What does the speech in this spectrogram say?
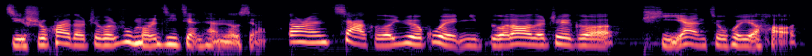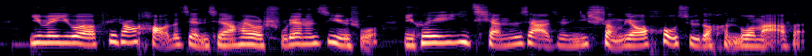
几十块的这个入门级剪钳就行。当然，价格越贵，你得到的这个体验就会越好。因为一个非常好的剪钳，还有熟练的技术，你可以一钳子下去，你省掉后续的很多麻烦。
